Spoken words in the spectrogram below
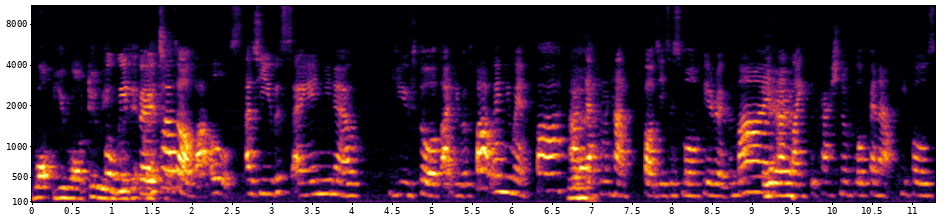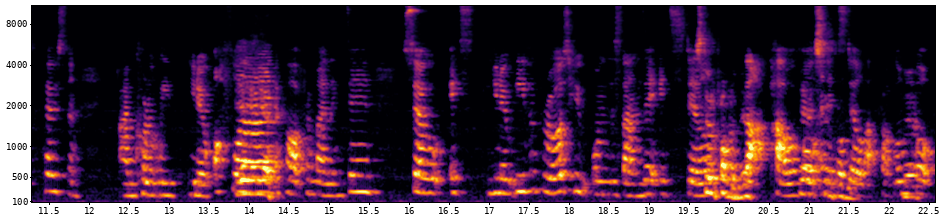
what you are doing. With we've both better. had our battles. As you were saying, you know, you thought that you were fat when you weren't fat. Yeah. I've definitely had body dysmorphia over mine Yeah. and like depression of looking at people's posts and I'm currently, you know, offline Yeah, apart from my LinkedIn. So it's you know, even for us who understand it, it's still, Still a problem, that powerful it's and it's still that problem. But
